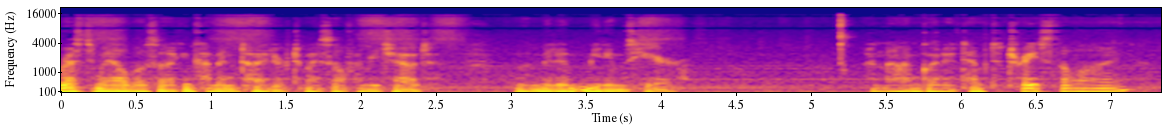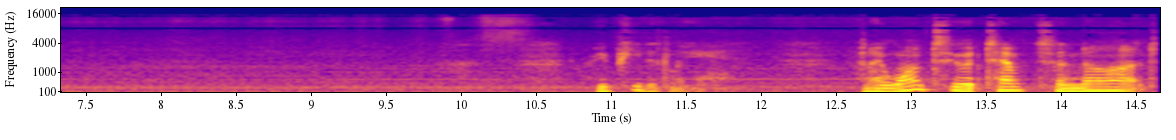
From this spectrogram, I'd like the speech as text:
resting my elbow so I can come in tighter to myself and reach out. The medium's here. And now I'm going to attempt to trace the line repeatedly. And I want to attempt to not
